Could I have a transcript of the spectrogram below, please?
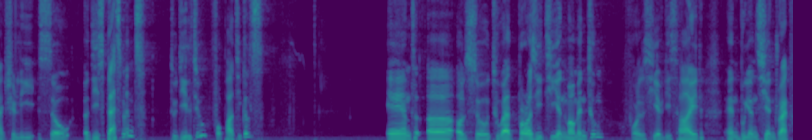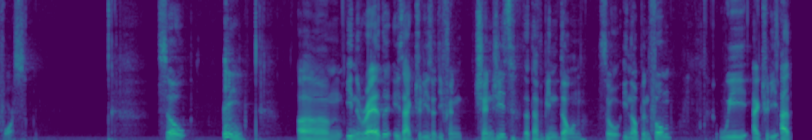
actually so a displacement to deal.II for particles, and uh, also to add porosity and momentum for the CFD side, and buoyancy and drag force. So um, in red is actually the different changes that have been done. So in OpenFOAM, we actually add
